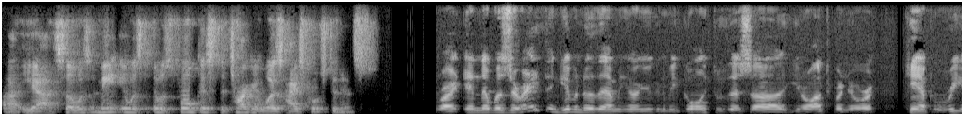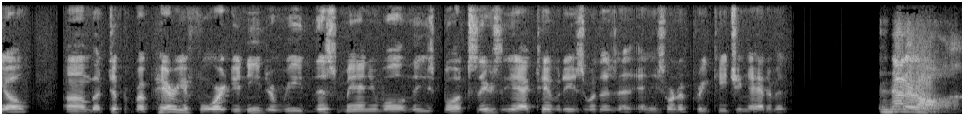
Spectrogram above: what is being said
uh, yeah, so it was main, it was it was focused. The target was high school students. Right, and then was there anything given to them? You know, you're going to be going through this, uh, you know, entrepreneur camp Rio, um, but to prepare you for it, you need to read this manual, these books. There's the activities. Where there's any sort of pre-teaching ahead of it. Not at all.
